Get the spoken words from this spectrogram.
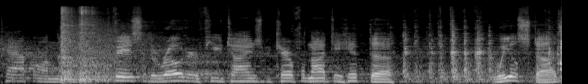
tap on the face of the rotor a few times. Be careful not to hit the wheel studs.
